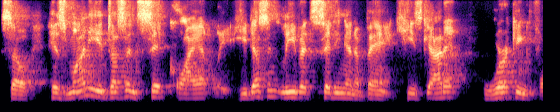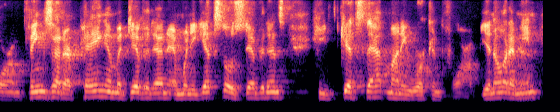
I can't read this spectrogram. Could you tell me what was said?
So his money it doesn't sit quietly. He doesn't leave it sitting in a bank. He's got it working for him. Things that are paying him a dividend, and when he gets those dividends, he gets that money working for him. You know what I mean?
